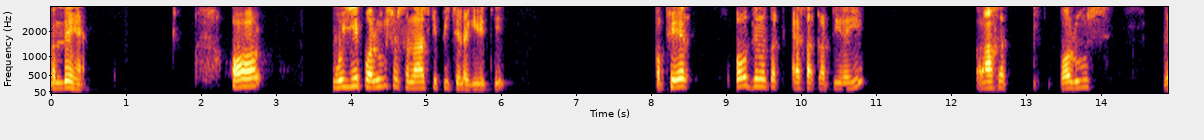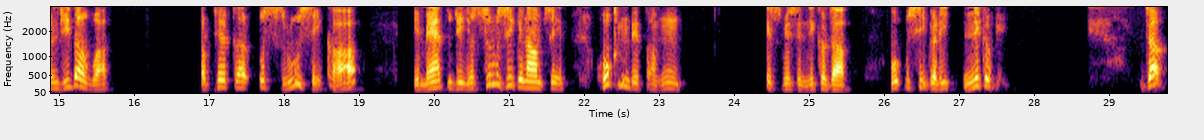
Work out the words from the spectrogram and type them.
बंदे हैं। और वो ये पलूस और सलास के पीछे लगी हुई थी। और फिर बहुत दिनों तक ऐसा करती रही। आखिर पौलूस रंजीदा हुआ और फिर कर उस रूह से कहा कि मैं तुझे यस्सु मसीह के नाम से हुक्म देता हूँ। इसमें से निकल जा। वो उसी घड़ी निकल गई। जब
